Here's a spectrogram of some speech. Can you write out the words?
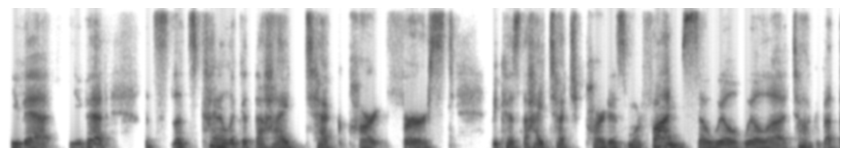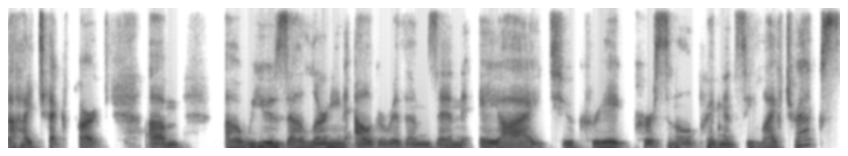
You bet. You bet. Let's let's kind of look at the high tech part first because the high touch part is more fun. So we'll we'll uh, talk about the high tech part. Um, Uh, we use uh, learning algorithms and AI to create personal pregnancy life tracks.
